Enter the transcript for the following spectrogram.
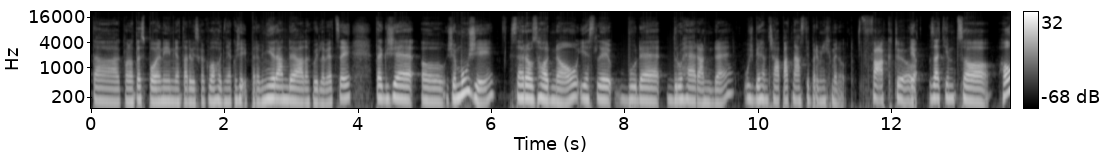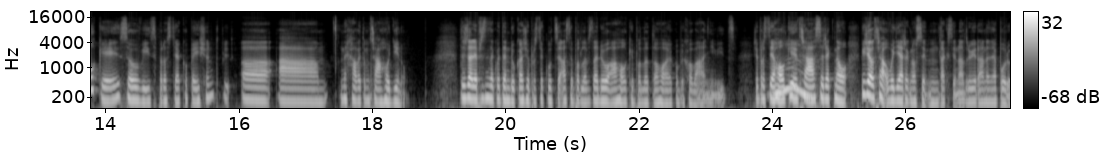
tak ono to je spojený, mě tady vyskakovalo hodně jakože i první rande a takovéhle věci, takže uh, že muži se rozhodnou, jestli bude druhé rande už během třeba 15 prvních minut. Fakt, jo. Jo. Zatímco holky jsou víc prostě jako patient uh, a nechávají tomu třeba hodinu. Takže tady je přesně takový ten důkaz, že prostě kluci asi podle vzhledu a holky podle toho jakoby chování víc. Že prostě holky Mm. třeba si řeknou, víš, že ho třeba uvidí a řeknou si, mm, tak si na druhý ráno nepůjdu.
